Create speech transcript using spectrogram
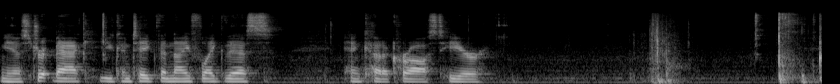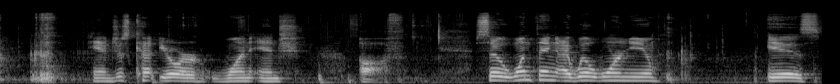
you know, strip back, you can take the knife like this and cut across here and just cut your one inch off. So one thing I will warn you is,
